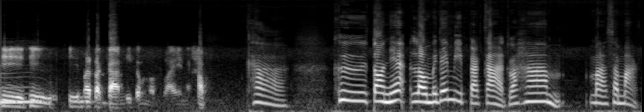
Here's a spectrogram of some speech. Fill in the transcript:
ที่อืมที่ที่มาตรการที่กำหนดไว้นะครับ ค่ะ คือตอนเนี้ยเราไม่ได้มีประกาศว่าห้ามมาสมัคร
